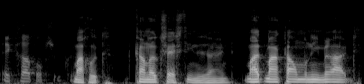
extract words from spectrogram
Ik ga het opzoeken. Maar goed, het kan ook zestiende zijn. Maar het maakt allemaal niet meer uit.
